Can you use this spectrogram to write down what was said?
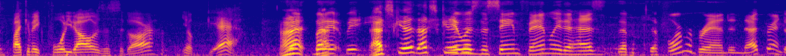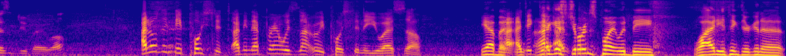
if I can make forty dollars a cigar, you know, yeah. All right. but I- it, it, that's good. That's good. It was the same family that has the the former brand, and that brand doesn't do very well. I don't think they pushed it. I mean, that brand was not really pushed in the U.S. though. Yeah, but I- I, I think I they- guess I- Jordan's point would be, why do you think they're going to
